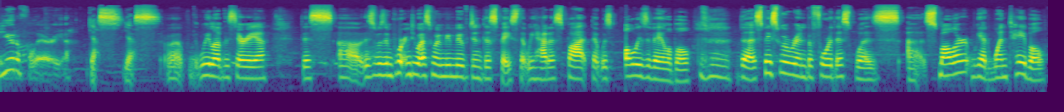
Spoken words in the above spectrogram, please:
beautiful area. Yes, yes. Uh, we love this area. This uh, this was important to us when we moved into this space that we had a spot that was always available. The space we were in before this was uh, smaller. We had one table,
